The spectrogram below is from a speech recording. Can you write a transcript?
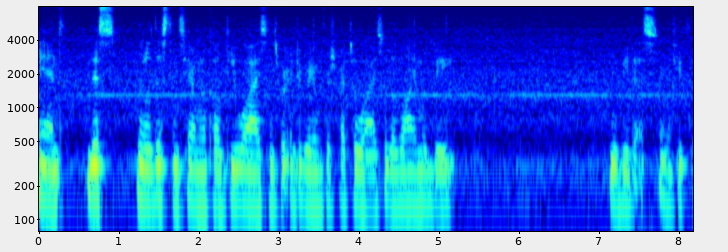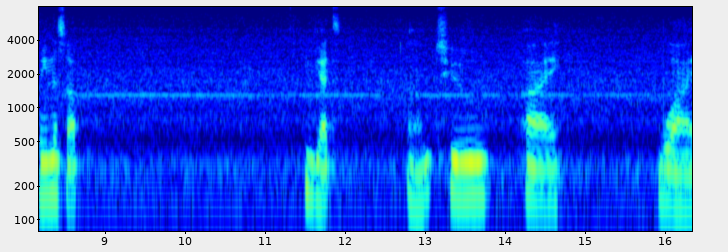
and this little distance here I'm going to call dy since we're integrating with respect to y, so the volume would be would be this. And if you clean this up, you get um, 2 pi y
